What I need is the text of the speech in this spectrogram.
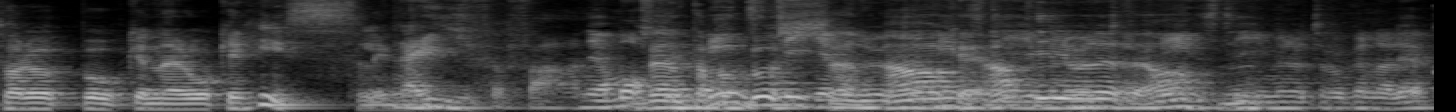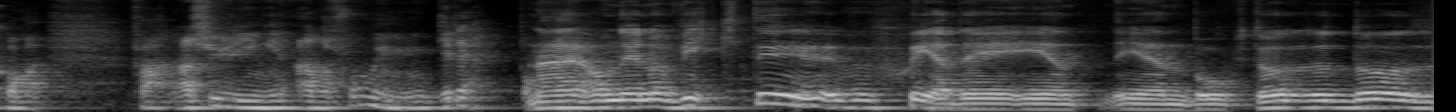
Tar du upp boken när du åker hiss? Liksom? Nej för fan. Jag måste Vänta minst. 10 minuter. Ja, okej. Minst Ja, 10 10 minuter. minuter, ja. Minst 10 minuter för att kunna komma. Fan annars, är ingen, annars får man ju ingen grepp om Nej, om det är något viktigt skede i en, i en bok då, då,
